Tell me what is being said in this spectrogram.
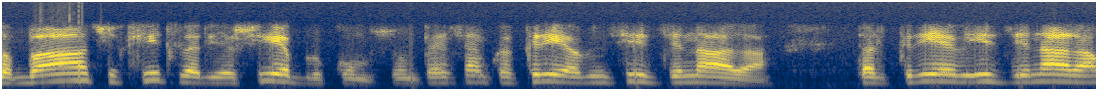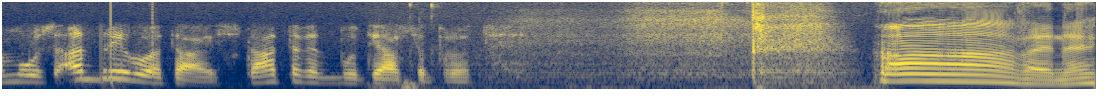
Vācu hitleriešu iebrukums un pēc tam, ka Krievi viņus izdzina ārā. Tad Krievi izdzina ārā mūsu atbrīvotājus. Tā tagad būtu jāsaprot. À, vai ne?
